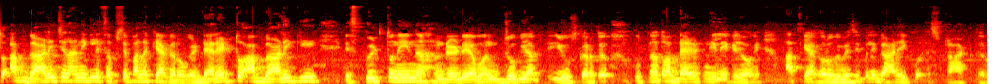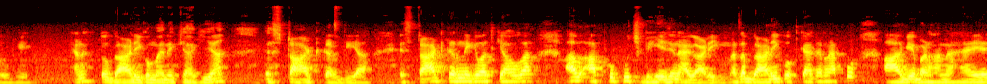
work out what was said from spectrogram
तो आप गाड़ी चलाने के लिए सबसे पहले क्या करोगे? डायरेक्ट तो आप गाड़ी की स्पीड तो नहीं ना हंड्रेड या वन जो भी आप यूज़ करते हो, उतना तो आप डायरेक्ट नहीं लेके जाओगे। आप क्या करोगे? बेसिकली गाड़ी को स्टार्ट करोगे, है ना? तो गाड़ी को मैंने क्या किया? स्टार्ट कर दिया। स्टार्ट करने के बाद क्या होगा? अब आपको कुछ भेजना है गाड़ी मतलब गाड़ी को क्या करना है आपको? आगे बढ़ाना है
